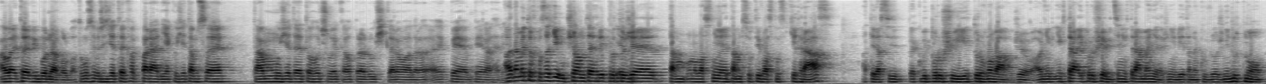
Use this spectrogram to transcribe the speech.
Ale to je výborná volba. To musím říct, že to je fakt parádní, jakože tam se tam můžete toho člověka opravdu šikanovat, jak je, je nádherně. Ale tam je to v podstatě účelem té hry, protože tam ono vlastně, tam jsou ty vlastnosti těch ráz a ty rasy jakoby porušují tu rovnováhu, že jo. A ně, některá i porušuje více, některá méně, takže někdy je tam jako vyloženě nutno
